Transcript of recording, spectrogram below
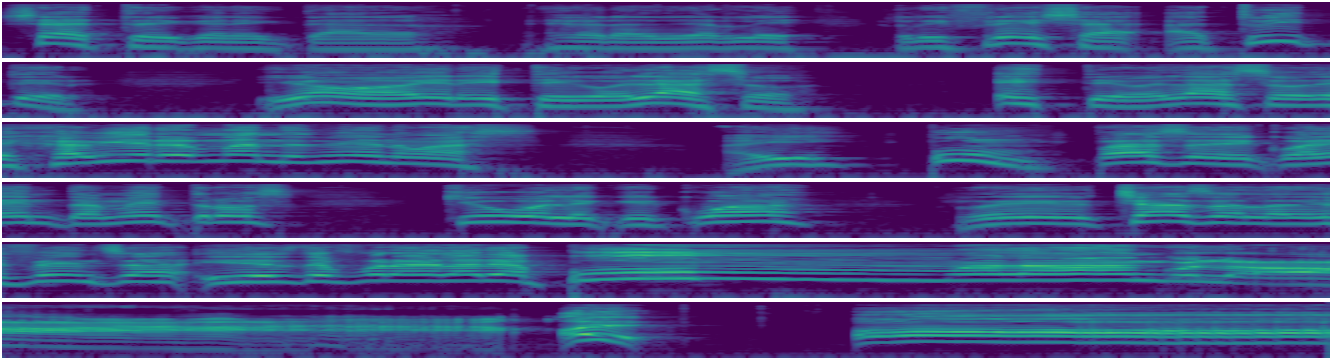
Ya estoy conectado. Es hora de darle refresh a, Twitter. Y vamos a ver este golazo. Este golazo de Javier Hernández. Miren nomás. Ahí. ¡Pum! Pase de 40 metros. Que hubo le que cuá. Rechaza la defensa. Y desde fuera del área. ¡Pum! ¡Al ángulo! ¡Oh!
